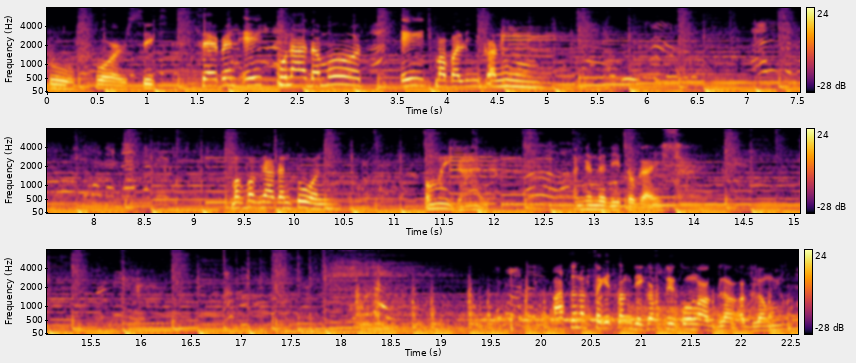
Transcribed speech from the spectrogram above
2, 6, 7, 8 kunadamot. 8 mabaling kanin. Magmagnadan tuon. Oh my God. Ang ganda dito guys. Aso nagsakit lang di kastoy ko nga aglang aglang yun.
